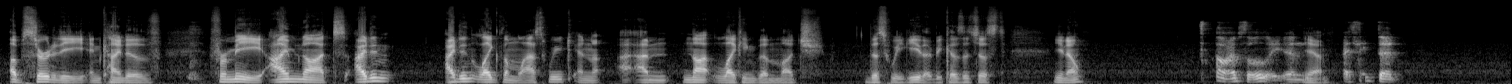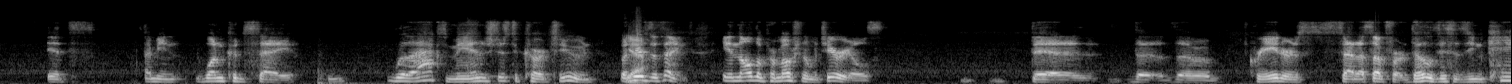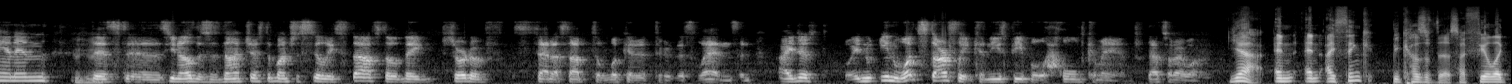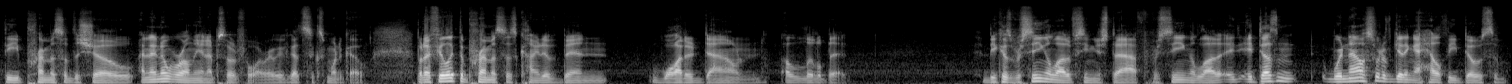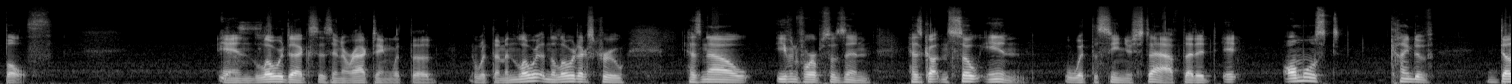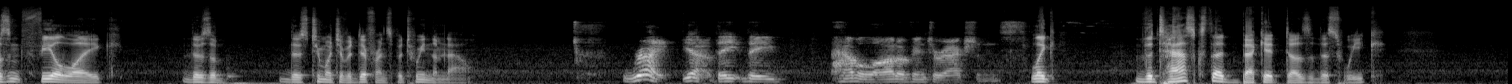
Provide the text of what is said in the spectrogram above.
absurdity and kind of for me i'm not i didn't i didn't like them last week and i'm not liking them much this week either because it's just you know oh absolutely and Yeah. i think that it's i mean one could say relax man it's just a cartoon but Yeah. here's the thing in all the promotional materials the the the creators set us up for though this is in canon Mm-hmm. this is you know this is not just a bunch of silly stuff. So they sort of set us up to look at it through this lens. And i just in, in what starfleet can these people hold command? That's what i want. Yeah, and and I think because of this, I feel like the premise of the show, and I know we're only in episode four, right? We've got six more to go, but I feel like the premise has kind of been watered down a little bit because we're seeing a lot of senior staff. We're seeing a lot of it. It doesn't. We're now sort of getting a healthy dose of both, Yes. and lower decks is interacting with the with them, and lower and the lower decks crew has now even four episodes in has gotten so in with the senior staff that it it almost kind of doesn't feel like there's a there's too much of a difference between them now. Right. Yeah. They they have a lot of interactions. Like the tasks that Beckett does this week,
